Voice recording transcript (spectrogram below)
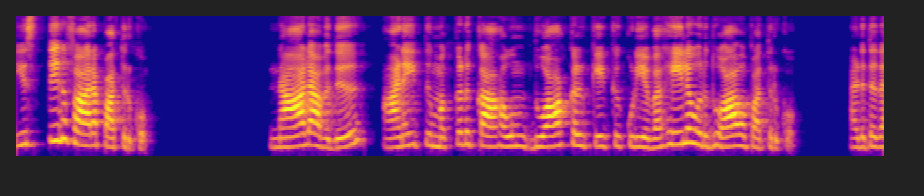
இஸ்திகஃபாரை பார்த்துருக்கோம். நாலாவது அனைத்து மக்களுக்காகவும் துவாக்கள் கேட்கக்கூடிய வகையில் ஒரு துவாவை பார்த்துருக்கோம். அடுத்தது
